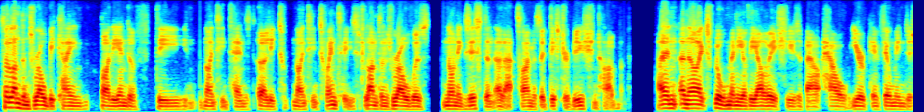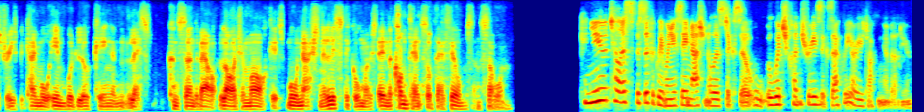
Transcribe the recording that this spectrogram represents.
So London's role became, by the end of the 1910s, early 1920s, London's role was non existent at that time as a distribution hub. And, and I explore many of the other issues about how European film industries became more inward looking and less concerned about larger markets, more nationalistic almost in the contents of their films and so on. Can you tell us specifically when you say nationalistic? So, which countries exactly are you talking about here?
